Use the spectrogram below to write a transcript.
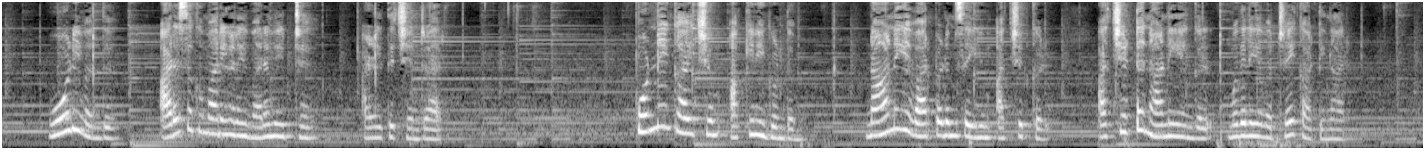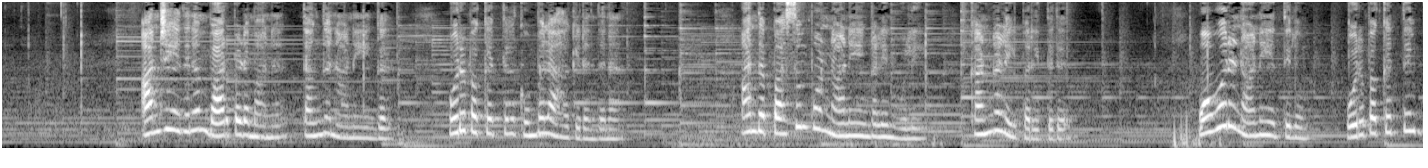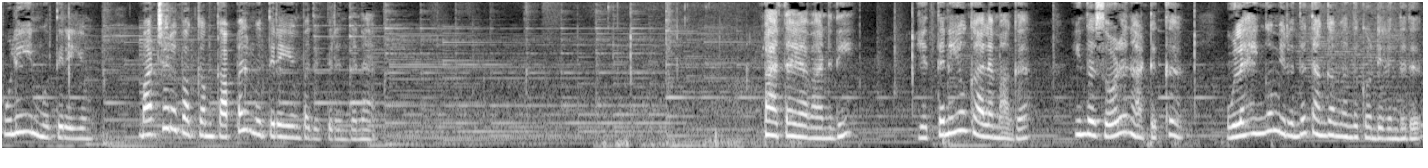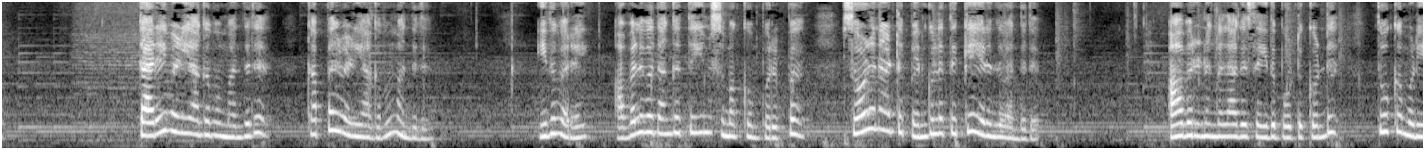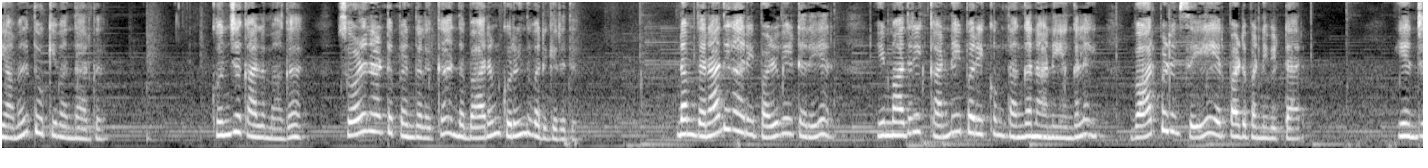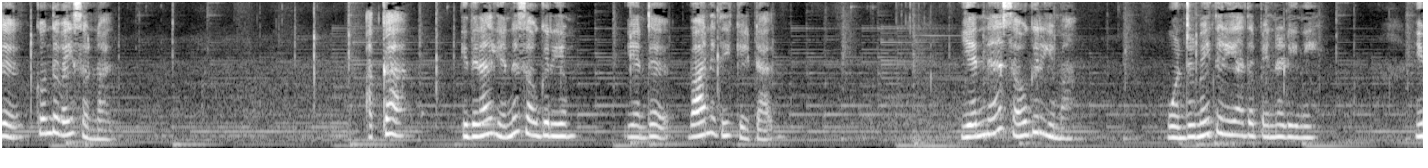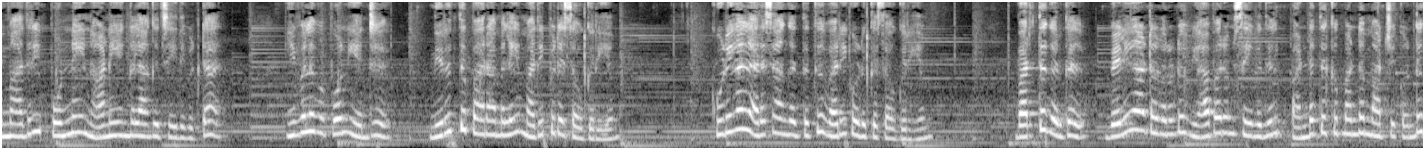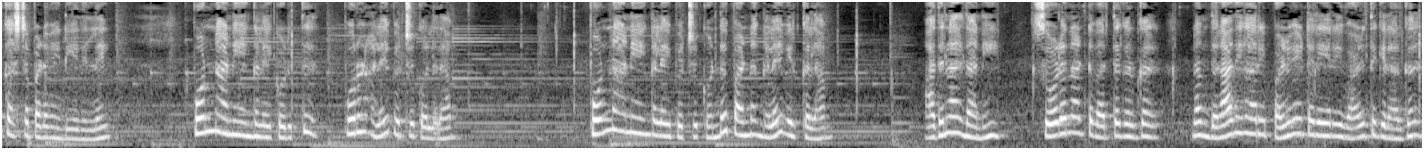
ஓடி வந்து அரசகுமாரிகளை வரவேற்று அழைத்துச் சென்றார். பொன்னை காய்ச்சும் அக்கினி குண்டும் நாணய வார்ப்படம் செய்யும் அச்சுக்கள் அச்சிட்ட நாணயங்கள் முதலியவற்றை காட்டினார். அன்றைய தினம் வார்ப்படமான தங்க நாணயங்கள் ஒரு பக்கத்தில் கும்பலாக கிடந்தன. அந்த பசும் பொன் நாணயங்களின் ஒளி கண்களை பறித்தது. ஒவ்வொரு நாணயத்திலும் ஒரு பக்கத்தில் புலியின் முத்திரையும் மற்றொரு பக்கம் கப்பல் முத்திரையும் பதித்திருந்தன. பார்த்தாயா வானதி? எத்தனையோ காலமாக இந்த சோழ நாட்டுக்கு உலகெங்கும் இருந்து தங்கம் வந்து கொண்டிருந்தது. தரை வழியாகவும் வந்தது கப்பல் வழியாகவும் வந்தது. இதுவரை அவ்வளவு தங்கத்தையும் சுமக்கும் பொறுப்பு சோழ நாட்டு பெண்குலத்துக்கே இருந்து வந்தது. ஆபரணங்களாக செய்து போட்டுக்கொண்டு தூக்க முடியாமல் தூக்கி வந்தார்கள். கொஞ்ச காலமாக சோழ நாட்டு பெண்களுக்கு அந்த பாரம் குறைந்து வருகிறது. நம் தனாதிகாரி பழுவேட்டரையர் இம்மாதிரி கண்ணை பறிக்கும் தங்க நாணயங்களை வார்ப்பிடம் செய்ய ஏற்பாடு பண்ணிவிட்டார் என்று குந்தவை சொன்னாள். அக்கா இதனால் என்ன சௌகரியம்? என்று வானதி கேட்டாள். என்ன சௌகரியமா? ஒன்றுமே தெரியாத பெண்ணடி நீ. இம்மாதிரி பொன்னை நாணயங்களாக செய்துவிட்டால் இவ்வளவு பொன் என்று நிறுத்து பாராமலே மதிப்பிட சௌகரியம். குடிகள் அரசாங்கத்துக்கு வரி கொடுக்க சௌகரியம். வர்த்தகர்கள் வெளிநாட்டவரோடு வியாபாரம் செய்வதில் பண்டத்துக்கு பண்டம் மாற்றிக்கொண்டு கஷ்டப்பட வேண்டியதில்லை. பொன் நாணயங்களை கொடுத்து பொருள்களை பெற்றுக்கொள்ளலாம். பொன் நாணயங்களை பெற்றுக்கொண்டு பண்டங்களை விற்கலாம். அதனால்தானே சோழ நாட்டு வர்த்தகர்கள் நம் தனாதிகாரி பழுவேட்டரையரை வாழ்த்துகிறார்கள்.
